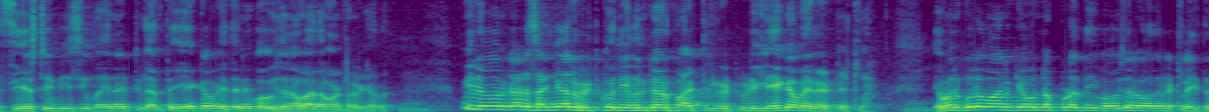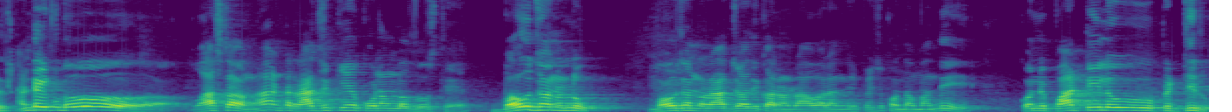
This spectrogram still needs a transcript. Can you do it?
ఎస్సీ ఎస్టీ బీసీ మైనార్టీలు అంతా ఏకమైతేనే బహుజనవాదం అంటారు కదా. మీరు ఎవరికాడ సంఘాలు పెట్టుకొని ఎవరికాడ పార్టీలు పెట్టుకుని లేకమైనట్టు ఎట్లా? ఎవరి కులం వానికే ఉన్నప్పుడు అది బహుజనవాదం ఎట్లయితుంది? అంటే ఇప్పుడు వాస్తవంగా అంటే రాజకీయ కోణంలో చూస్తే బహుజనులు బహుజన రాజ్యాధికారం రావాలని చెప్పేసి కొంతమంది కొన్ని పార్టీలు పెట్టిరు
